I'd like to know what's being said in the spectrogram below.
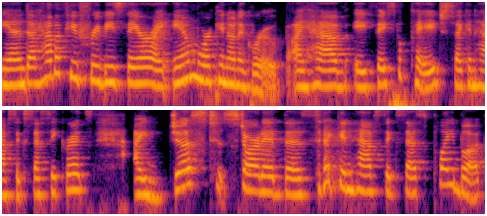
And I have a few freebies there. I am working on a group. I have a Facebook page, Second Half Success Secrets. I just started the Second Half Success Playbook.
